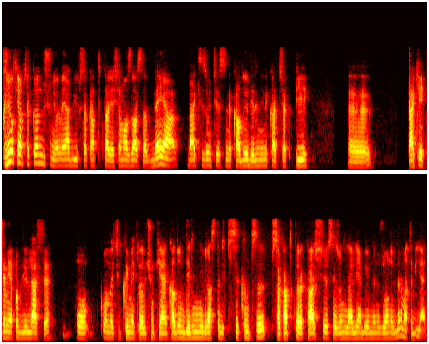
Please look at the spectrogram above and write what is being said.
Playoff yapacaklarını düşünüyorum eğer büyük sakatlıklar yaşamazlarsa veya belki sezon içerisinde kadroya derinliğini katacak bir e, belki ekleme yapabilirlerse o onlar için kıymetli olabilir. Çünkü yani kadronun derinliği biraz tabii ki sıkıntı. Sakatlıklara karşı sezon ilerleyen bölümlerine zorlanabilir ama tabii yani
